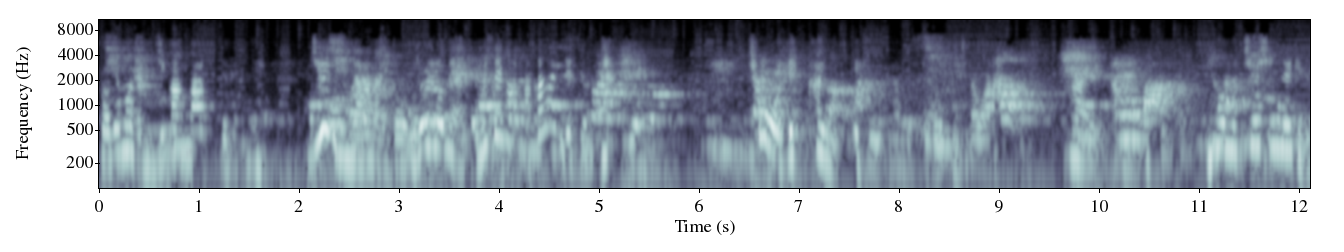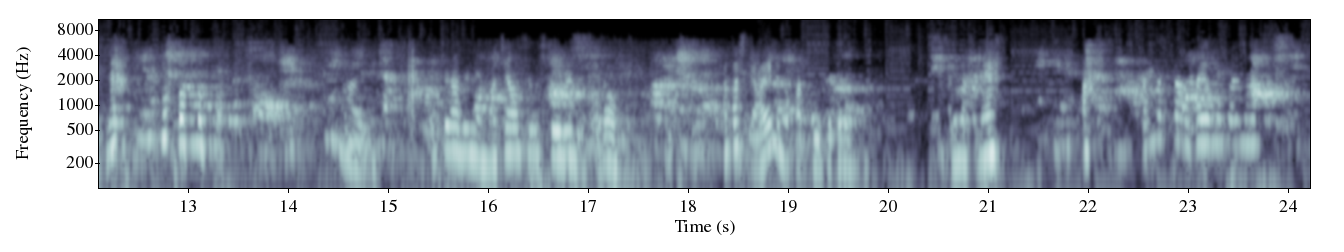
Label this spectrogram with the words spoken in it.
それまでに時間があってですね、10時にならないといろいろね、お店が開かないんですよね。超でっかい駅なんですけど、こちらは。はい。あの日本の中心の駅ですね。はい。こちらでね、待ち合わせをしているんですけど、果たして会えるのかっていうところもありますね。あ、ありました。おはようございます。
